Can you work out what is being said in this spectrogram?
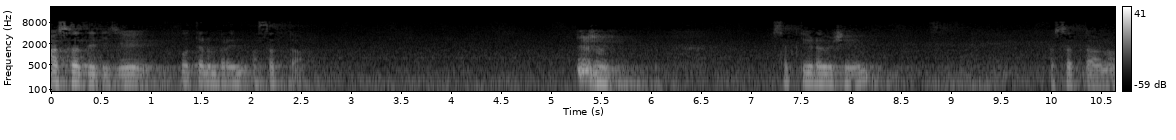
അസതിരിച്ച് ഉത്തരം പറയും അസത്താണ് ശക്തിയുടെ വിഷയം അസത്താണ്.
